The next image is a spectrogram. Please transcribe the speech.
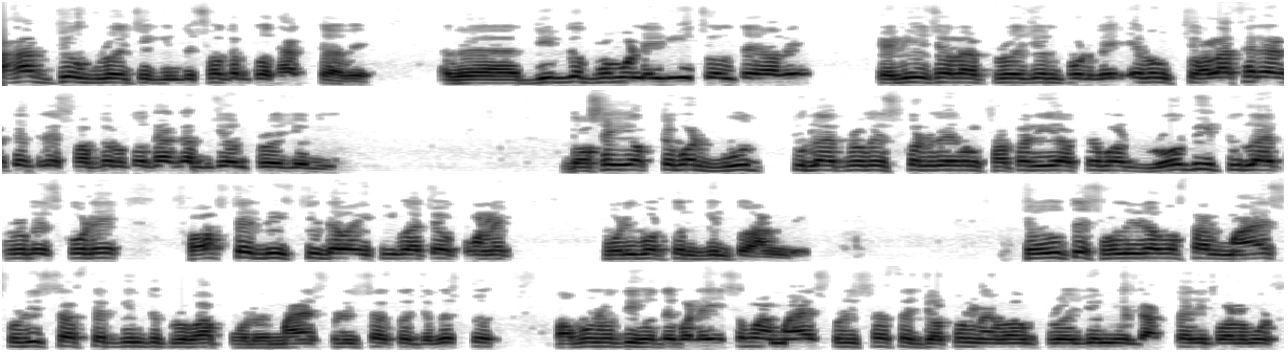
আঘাত যোগ রয়েছে কিন্তু সতর্ক থাকতে হবে। দীর্ঘ ভ্রমণ এড়িয়ে চলতে হবে, এড়িয়ে চলার প্রয়োজন পড়বে এবং চলাফেরার ক্ষেত্রে সতর্ক থাকা ভীষণ প্রয়োজনীয়। দশই অক্টোবর বুধ তুলায় প্রবেশ করবে এবং সতেরোই অক্টোবর রবি তুলায় প্রবেশ করে ষষ্ঠের দৃষ্টি দেওয়া ইতিবাচক অনেক পরিবর্তন কিন্তু আনবে। চতুর্থে শনির অবস্থান মায়ের শরীর স্বাস্থ্যের কিন্তু প্রভাব পড়বে। মায়ের শরীর স্বাস্থ্য যথেষ্ট অবনতি হতে পারে। এই সময় মায়ের শরীর স্বাস্থ্যের যত্ন এবং প্রয়োজনীয় ডাক্তারি পরামর্শ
